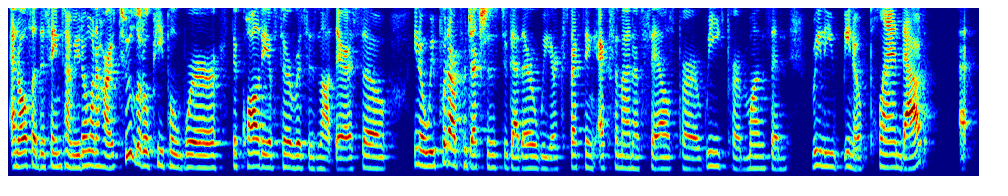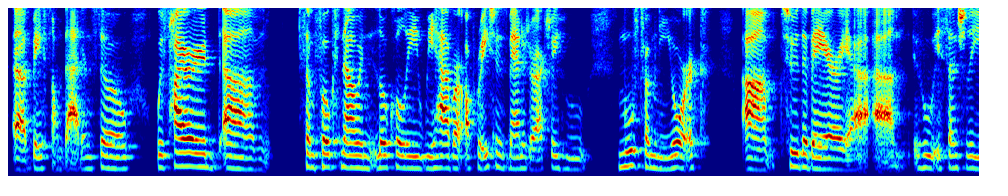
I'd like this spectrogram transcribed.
and also at the same time, you don't want to hire too little people where the quality of service is not there. So, you know, we put our projections together. We are expecting X amount of sales per week, per month, and really, you know, planned out uh, uh, based on that. And so we've hired um, some folks now in locally. We have our operations manager actually who moved from New York um, to the Bay Area, um, who essentially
